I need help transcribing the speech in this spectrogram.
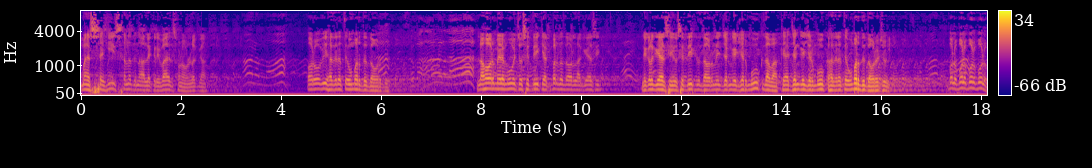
میں صحیح سند نال ایک روایت سنا لگا۔ اور وہ بھی حضرت عمر دے دور دی لاہور میرے منہ چو صدیق اکبر دا دور لگ گیا سی۔ نکل گیا سی، وہ صدیق دا دور نہیں، جنگ جرموک دا واقعہ۔ جنگ جرموک حضرت عمر دے دور چ بولو بولو بولو بولو۔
